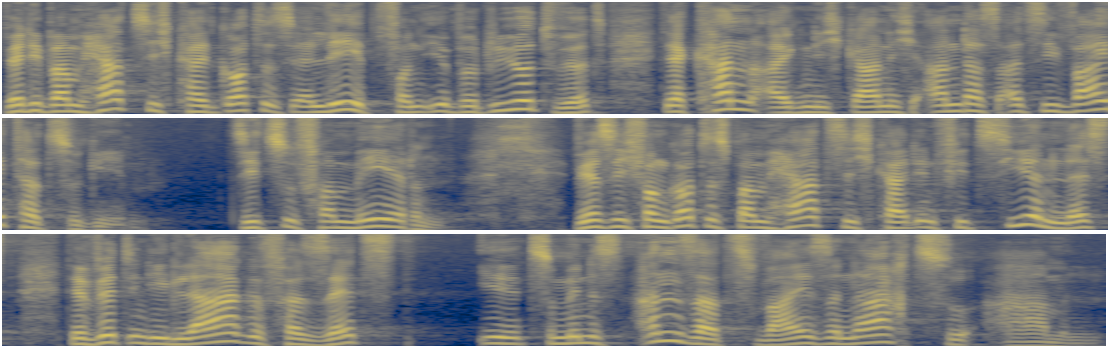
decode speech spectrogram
Wer die Barmherzigkeit Gottes erlebt, von ihr berührt wird, der kann eigentlich gar nicht anders, als sie weiterzugeben, sie zu vermehren. Wer sich von Gottes Barmherzigkeit infizieren lässt, der wird in die Lage versetzt, ihr zumindest ansatzweise nachzuahmen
